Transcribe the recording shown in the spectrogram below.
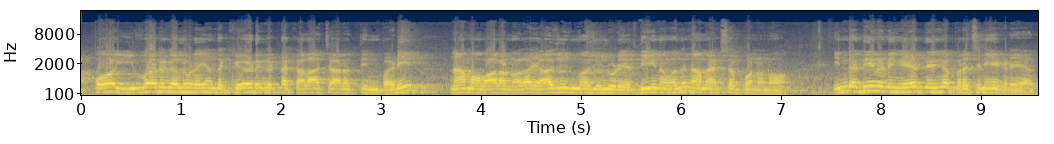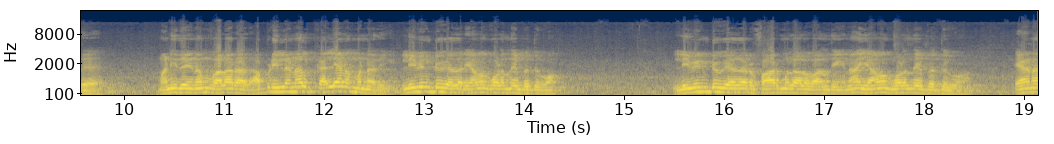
அப்போது இவர்களுடைய அந்த கேடுகட்ட கலாச்சாரத்தின்படி நாம் வாழணும். அதாவது யாஜூஜ் மாஜூஜுடைய தீனை வந்து நாம் அக்செப்ட் பண்ணணும். இந்த தீனை நீங்கள் ஏற்றுங்க பிரச்சனையே கிடையாது. மனித இனம் வளராது. அப்படி இல்லைனாலும் கல்யாணம் பண்ணாதீங்க. லிவிங் டுகெதர் எவன் குழந்தைய பெற்றுக்குவோம் லிவிங் டுகெதர் ஃபார்முலாவில் வாழ்ந்தீங்கன்னா எவன் குழந்தைய பெற்றுக்குவோம் ஏன்னா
